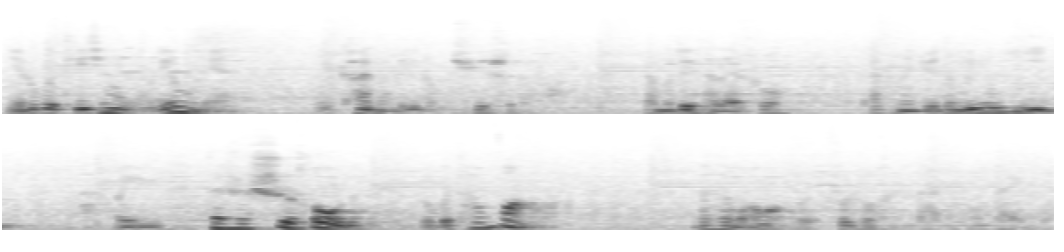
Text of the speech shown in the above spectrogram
你如果提前五六年，你看到了一种趋势的话，那么对他来说，他可能觉得没有意义啊，没有意义。但是事后呢，如果他忘了，那它往往会付出很大的这种代价。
